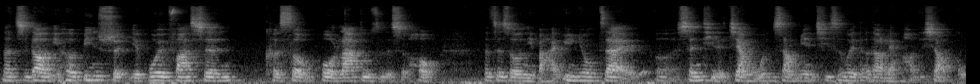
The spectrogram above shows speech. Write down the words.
那直到你喝冰水也不会发生咳嗽或拉肚子的时候，那这时候你把它运用在呃身体的降温上面，其实会得到良好的效果。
